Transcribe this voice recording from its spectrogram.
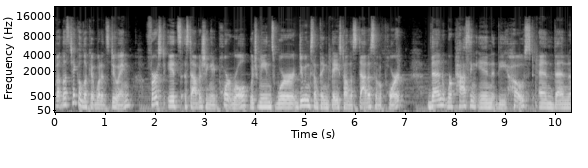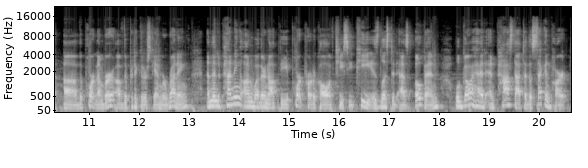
but let's take a look at what it's doing. First, it's establishing a port rule, which means we're doing something based on the status of a port. Then we're passing in the host and then uh, the port number of the particular scan we're running. And then depending on whether or not the port protocol of TCP is listed as open, we'll go ahead and pass that to the second part,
